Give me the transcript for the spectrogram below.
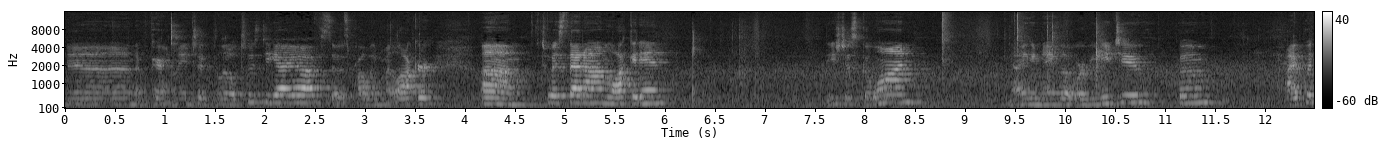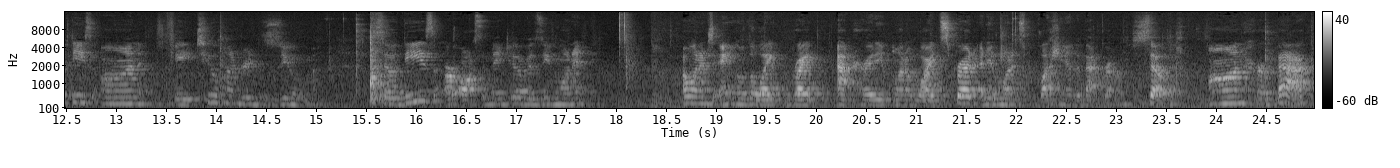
and apparently took the little twisty guy off, so it's probably in my locker. Um, twist that on, lock it in. These just go on, now you can angle it wherever you need to. Boom. I put these on a 200 zoom. So these are awesome. They do have a zoom on it. I wanted to angle the light right at her. I didn't want a wide spread. I didn't want it splashing in the background. So on her back,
